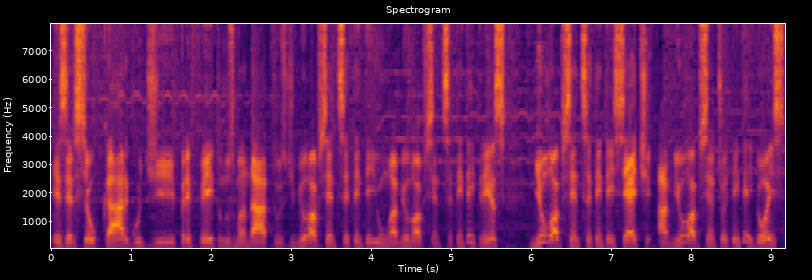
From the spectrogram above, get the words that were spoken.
exerceu o cargo de prefeito nos mandatos de 1971 a 1973, 1977 a 1982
